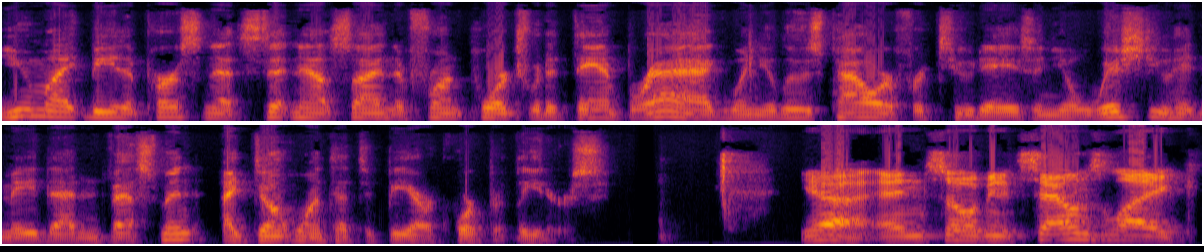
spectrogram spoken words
you might be the person that's sitting outside in the front porch with a damp rag when you lose power for two days and you'll wish you had made that investment. I don't want that to be our corporate leaders. Yeah. And so, I mean, it sounds like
